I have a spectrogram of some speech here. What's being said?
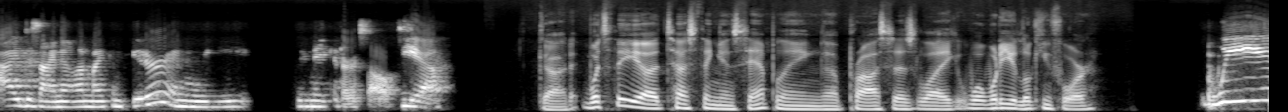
I, design it on my computer and we we make it ourselves. Yeah. Got it. What's the uh, testing and sampling uh, process like? What What are you looking for? We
